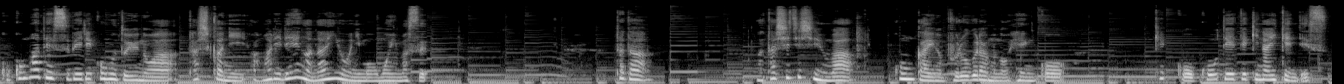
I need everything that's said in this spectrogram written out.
ここまで滑り込むというのは確かにあまり例がないようにも思います。ただ、私自身は今回のプログラムの変更、結構肯定的な意見です。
